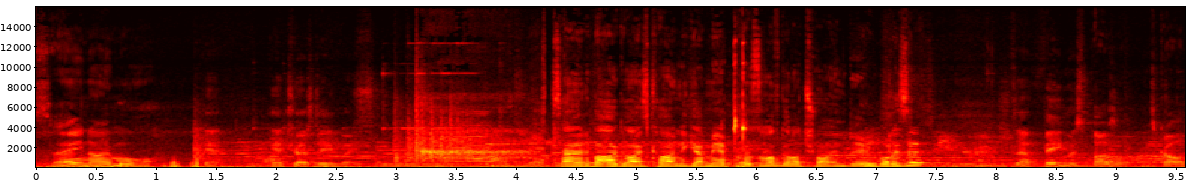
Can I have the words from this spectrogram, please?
Say no more. Can't, can't trust anybody. So the bar guys kindly gave me a puzzle I've got to try and do. What is it? It's a famous puzzle. It's called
